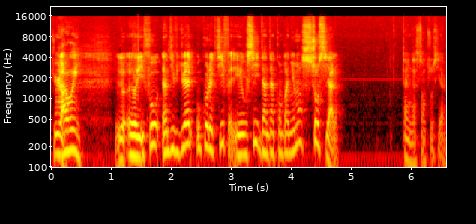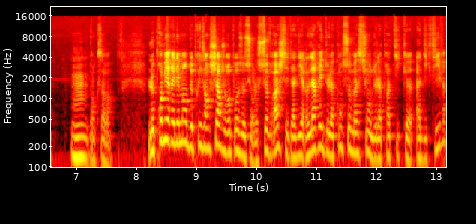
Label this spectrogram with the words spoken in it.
Tu l'as. Ah oui. Euh, euh, il faut individuel ou collectif et aussi d'un accompagnement social. Tu as une assistante sociale, Mm. donc ça va. Le premier élément de prise en charge repose sur le sevrage, c'est-à-dire l'arrêt de la consommation de la pratique addictive.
